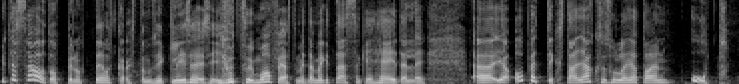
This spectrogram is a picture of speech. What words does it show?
mitä sä oot oppinut telkkarista tämmöisiä kliseisiä juttuja mafiasta, mitä mekin tässäkin heitellään. Äh, ja opettiko tämä jakso sulle jotain uutta?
